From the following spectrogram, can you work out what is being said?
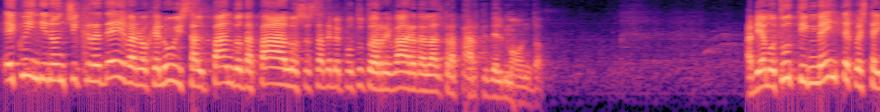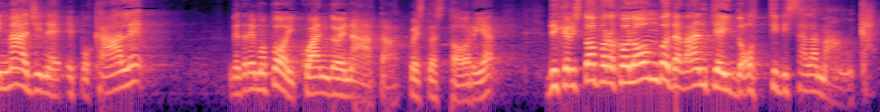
E quindi non ci credevano che lui salpando da Palos sarebbe potuto arrivare dall'altra parte del mondo. Abbiamo tutti in mente questa immagine epocale, vedremo poi quando è nata questa storia, di Cristoforo Colombo davanti ai dotti di Salamanca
